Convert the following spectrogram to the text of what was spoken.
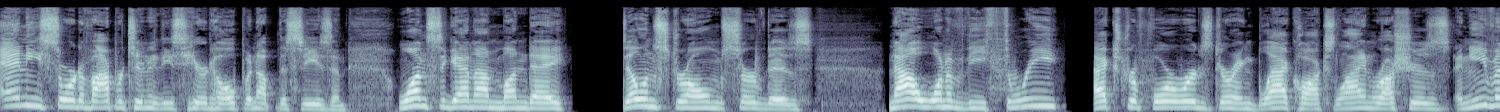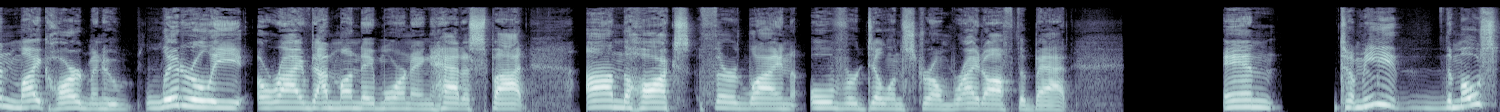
any sort of opportunities here to open up the season. Once again on Monday, Dylan Strome served as now one of the three extra forwards during Blackhawks line rushes, and even Mike Hardman, who literally arrived on Monday morning, had a spot on the Hawks' third line over Dylan Strome right off the bat. And to me, the most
